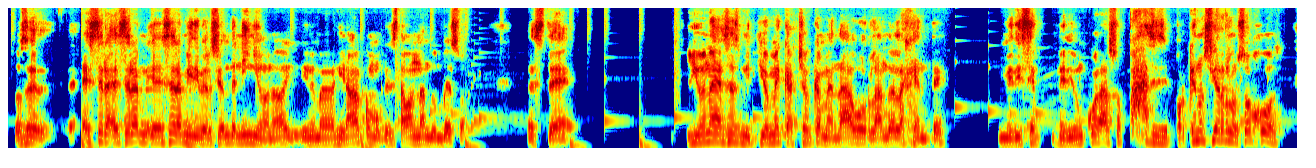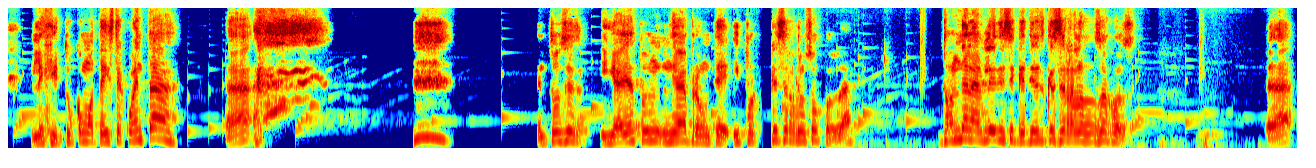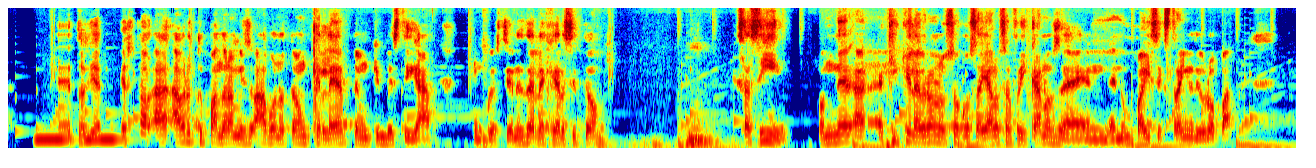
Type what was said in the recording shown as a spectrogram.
Entonces, esa era, esa era, esa era mi diversión de niño, ¿no? Y me imaginaba como que estaban dando un beso. Este, y una de esas mi tío me cachó que me andaba burlando de la gente y me dice, me dio un corazón, paz, dice, ¿por qué no cierras los ojos? Y le dije, ¿tú cómo te diste cuenta? ¿Ah? Entonces, y ya después un día me pregunté, ¿y por qué cerrar los ojos? ¿verdad? ¿Dónde la Biblia dice que tienes que cerrar los ojos? ¿Verdad? Entonces, esto abre tu panorama y dice, ah, bueno, tengo que leer, tengo que investigar. En cuestiones del ejército, es así. Aquí que le abrieron los ojos allá a los africanos en, en, un país extraño de Europa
